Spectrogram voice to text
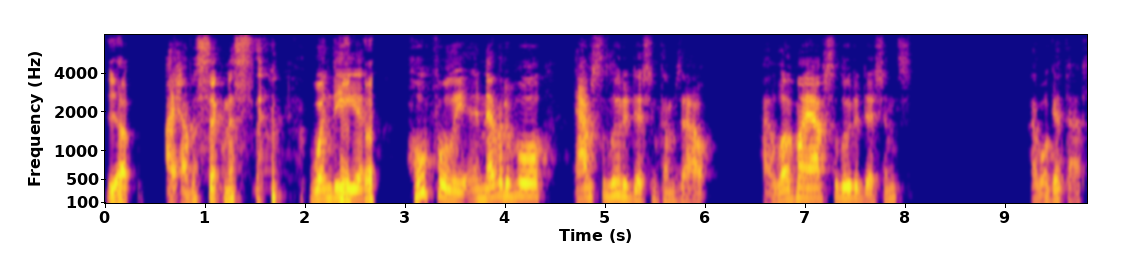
Yep. I have a sickness. when the hopefully inevitable absolute edition comes out, I love my absolute editions. I will get that.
